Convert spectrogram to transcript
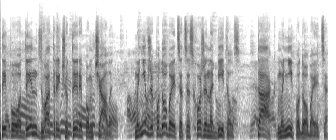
Типу 1, 2, 3, 4 помчали. Мені вже подобається, це схоже на Бітлз. Так, мені подобається.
